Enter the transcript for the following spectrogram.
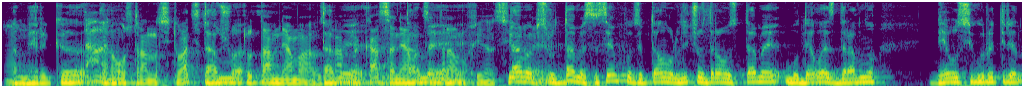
Америка. Да, е много странна ситуация, там, защото там няма здравна там е, каса, няма там централно е, финансиране. Там е, абсолютно, там е съвсем концептуално различно здравно. Там е, модела е здравно не е осигурителен,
